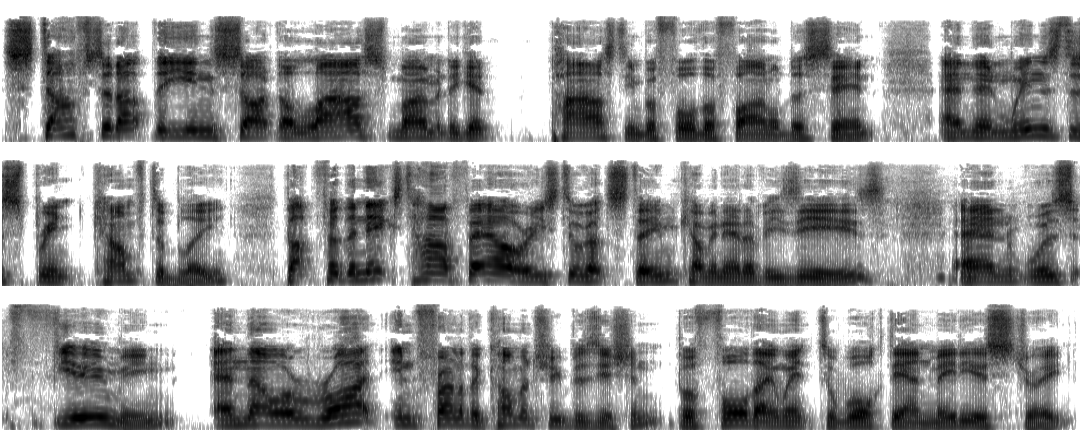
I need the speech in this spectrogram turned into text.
stuffs it up the inside at the last moment to get past him before the final descent and then wins the sprint comfortably. But for the next half hour, he still got steam coming out of his ears and was fuming. And they were right in front of the commentary position before they went to walk down Media Street.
